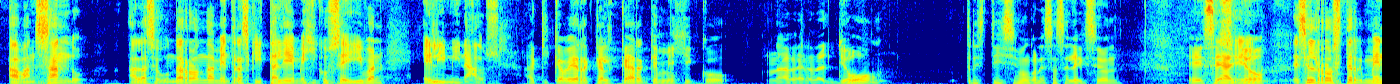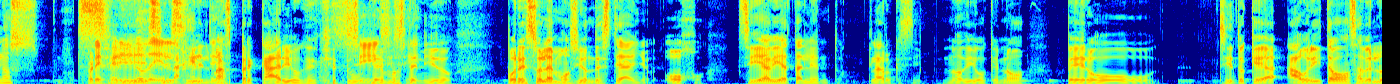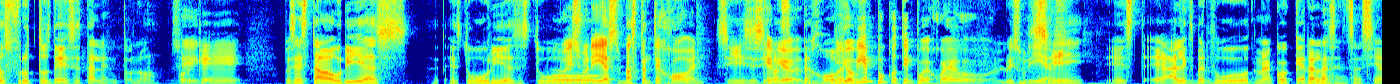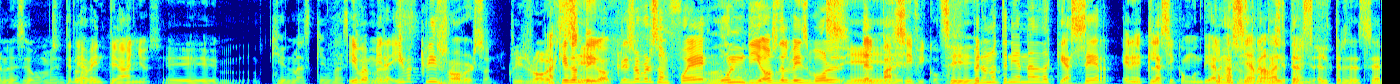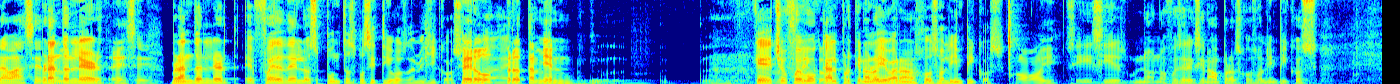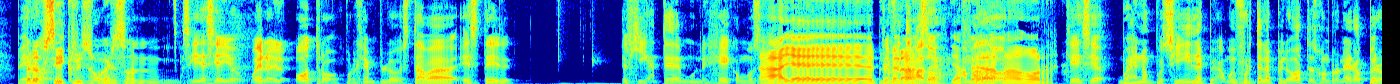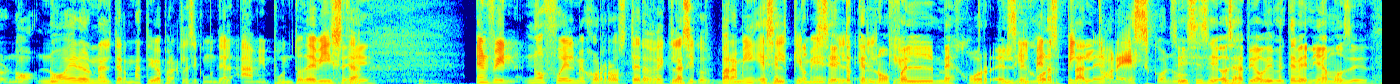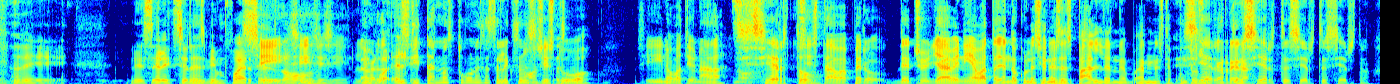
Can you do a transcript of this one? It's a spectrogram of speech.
Avanzando a la segunda ronda, mientras que Italia y México se iban eliminados. Aquí cabe recalcar que México, la verdad, yo tristísimo con esta selección. Ese Sí. año Es el roster menos preferido de la El gente. más precario que, que tu- Sí, que sí, hemos sí. tenido. Por eso la emoción de este año. Ojo, sí había talento, claro que sí. No digo que no, pero siento que ahorita vamos a ver los frutos de ese talento, ¿no? Sí. Porque pues estaba Urias, estuvo Urias, estuvo Luis Urias, bastante joven. Sí, sí, sí, que vio, bastante joven. vio bien poco tiempo de juego, Luis Urias. Sí, este, eh, Alex Verdugo, me acuerdo que era la sensación en ese momento. Tenía 20 años. Eh, ¿Quién más? ¿Quién más? Iba, ¿Quién mira, más? iba Chris Robertson. Chris Roberts. Aquí es donde sí. digo, Chris Robertson fue Ah, un dios del béisbol sí, del Pacífico. Sí. Pero no tenía nada que hacer en el Clásico Mundial. ¿Cómo a se llamaba el, 37 ter- años. el tercera base? Brandon Laird. Ese. Brandon Laird eh, fue de los puntos positivos de México. Pero, duda, pero también. Que de hecho fue explico. vocal porque no lo llevaron a los Juegos Olímpicos. Ay. Sí, sí, no, no fue seleccionado para los Juegos Olímpicos. Pero, sí, Chris Robertson. Sí, decía yo. Bueno, el otro, por ejemplo, estaba este. El gigante de Mulegé, ¿cómo se Ah, llama? ya, ya, ya, ya, ya, el primer base. Amador, ya fue Amador. Amador. Que decía, bueno, pues sí, le pega muy fuerte la pelota, es jonronero, pero no, no era una alternativa para Clásico Mundial a mi punto de vista. Sí. En fin, no fue el mejor roster de clásicos. Para mí es el que No, me. siento el- que el no fue el mejor, el sí, el mejor menos talento. pintoresco, ¿no? Sí, sí, sí. O sea, obviamente veníamos de, de, de selecciones bien fuertes, sí, ¿no? sí, sí, sí, La Igual- verdad. el sí. Titán no estuvo en esa selección. No, sí estuvo. Sí, no batió nada. No, Sí, cierto. Sí estaba, pero de hecho ya venía batallando con lesiones de espalda en, en este Es punto de su carrera. es cierto, es cierto, es cierto.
